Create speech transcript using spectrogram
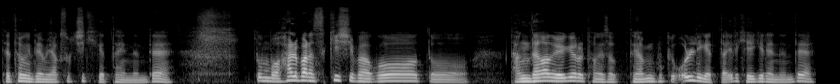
대통령이 되면 약속 지키겠다 했는데 또 뭐 활발한 스키십하고 또 당당한 외교를 통해서 대한민국에 올리겠다 이렇게 얘기를 했는데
